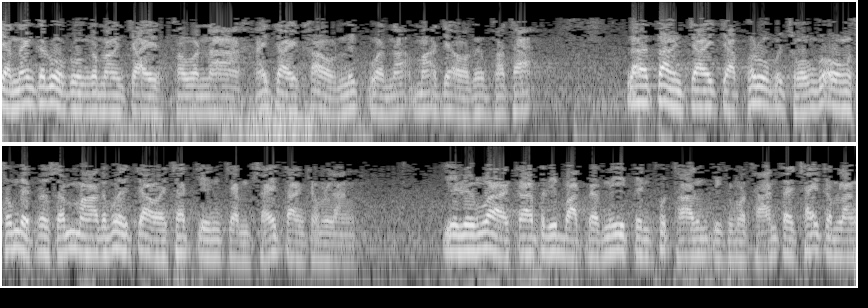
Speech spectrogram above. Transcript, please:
จากนั้นก็รวบรวมกำลังใจภาวนาหายใจเข้านึกว่านะมะจะออกเรื่องพระทะและตั้งใจจับพระรูปโฉมพระองค์สมเด็จพระสัมมาสัมพุทธเจ้าให้ชัดเจนแจ่มใสต่างกำลัง อย่าลืมว่าการปฏิบัติแบบนี้เป็นพุทธานุติกรรมฐานแต่ใช้กำลัง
